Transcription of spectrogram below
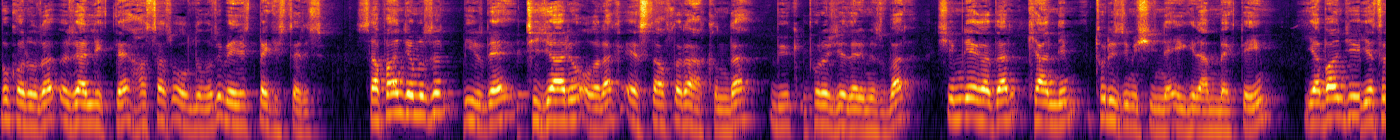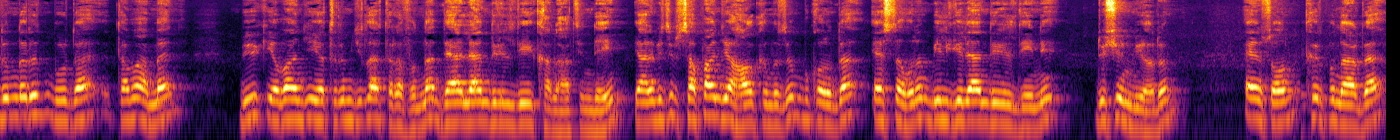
Bu konuda özellikle hassas olduğumuzu belirtmek isteriz. Sapanca'mızın bir de ticari olarak esnafları hakkında büyük projelerimiz var. Şimdiye kadar kendim turizm işiyle ilgilenmekteyim. Yabancı yatırımların burada tamamen büyük yabancı yatırımcılar tarafından değerlendirildiği kanaatindeyim. Yani bizim Sapanca halkımızın bu konuda esnafının bilgilendirildiğini düşünmüyorum. En son Kırpınar'da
